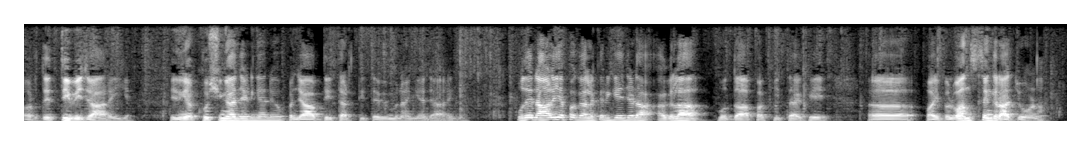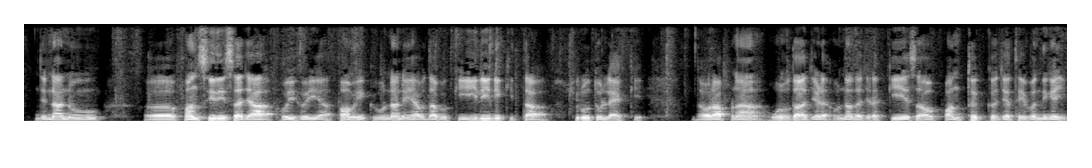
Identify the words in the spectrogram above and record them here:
ਔਰ ਦਿੱਤੀ ਵੀ ਜਾ ਰਹੀ ਹੈ। ਇਹਦੀਆਂ ਖੁਸ਼ੀਆਂ ਜਿਹੜੀਆਂ ਨੇ ਉਹ ਪੰਜਾਬ ਦੀ ਧਰਤੀ ਤੇ ਵੀ ਮਨਾਈਆਂ ਜਾ ਰਹੀਆਂ। ਉਹਦੇ ਨਾਲ ਹੀ ਆਪਾਂ ਗੱਲ ਕਰੀਏ ਜਿਹੜਾ ਅਗਲਾ ਮੁੱਦਾ ਆਪਾਂ ਕੀਤਾ ਕਿ ਭਾਈ ਬਲਵੰਤ ਸਿੰਘ ਰਾਜੋਆਣਾ, ਜਿਨ੍ਹਾਂ ਨੂੰ ਫਾਂਸੀ ਦੀ ਸਜ਼ਾ ਹੋਈ ਹੋਈ ਆ, ਭਾਵੇਂ ਕਿ ਉਹਨਾਂ ਨੇ ਆਪਦਾ ਵਕੀਲ ਹੀ ਨਹੀਂ ਕੀਤਾ ਸ਼ੁਰੂ ਤੋਂ ਲੈ ਕੇ, ਔਰ ਆਪਣਾ ਉਹਦਾ ਜਿਹੜਾ, ਉਹਨਾਂ ਦਾ ਜਿਹੜਾ ਕੇਸ ਆ, ਉਹ ਪੰਥਕ ਜਥੇਬੰਦੀਆਂ ਹੀ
